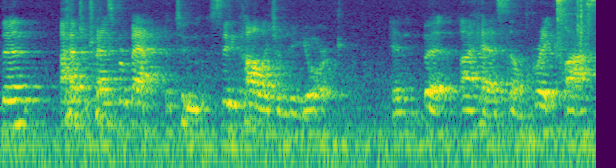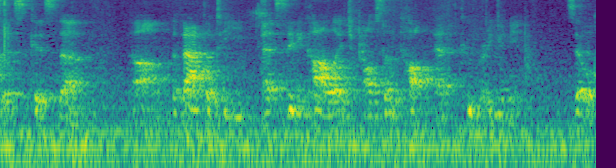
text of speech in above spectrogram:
then I had to transfer back to City College of New York. And, but I had some great classes because the, um, the faculty at City College also taught at Cooper Union. So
